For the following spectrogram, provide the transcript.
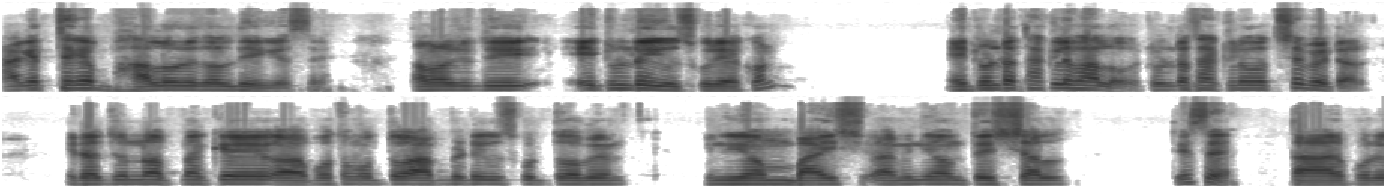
আগের থেকে ভালো রেজাল্ট দিয়ে গেছে। আমরা যদি এই টুলটা ইউজ করি এখন, এই টুলটা থাকলে ভালো। টুলটা থাকলে হচ্ছে বেটার এটার জন্য আপনাকে প্রথমত আপডেট ইউজ করতে হবে। মিনিমাম বাইশ মিনিমাম তেইশ সাল, ঠিক আছে? তারপরে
